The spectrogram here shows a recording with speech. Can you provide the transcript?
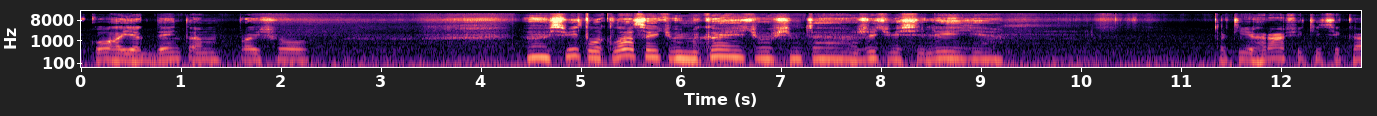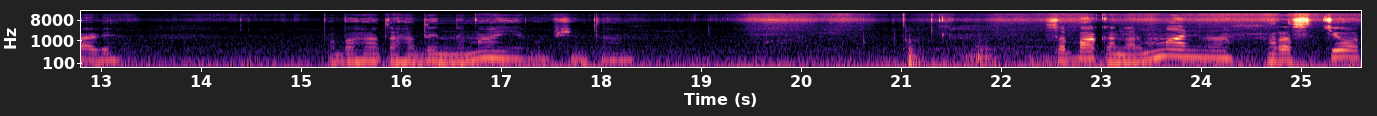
В кого як день там пройшов. Світло клацають, вимикають, в общем-то, жить веселее. Такі графіки цікаві. По багато годин немає, в общем-то. Собака нормально, растет,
